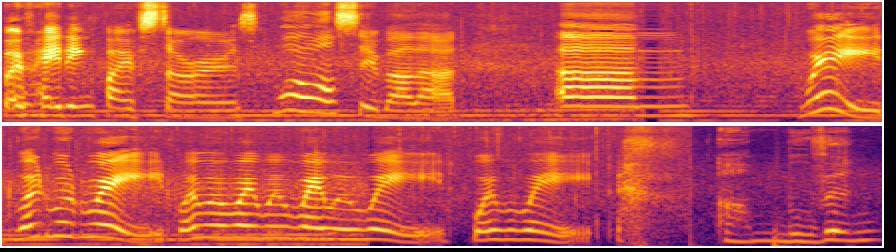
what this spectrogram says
by rating five stars. Well, we'll see about that. Um, wait, wait, wait, wait, wait, wait, wait, wait, wait, wait, wait, wait, wait, wait. I'm moving.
